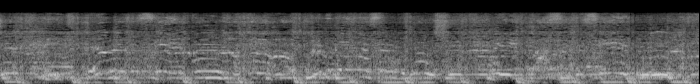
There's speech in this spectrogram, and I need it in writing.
Thank you.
